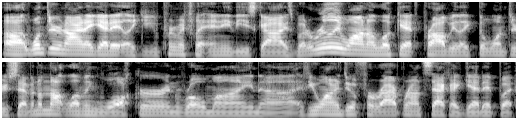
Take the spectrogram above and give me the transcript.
Uh, 1 through 9, I get it. Like, you can pretty much play any of these guys, but I really want to look at probably like the 1 through 7. I'm not loving Walker and Romine. Uh, if you want to do it for wraparound stack, I get it, but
